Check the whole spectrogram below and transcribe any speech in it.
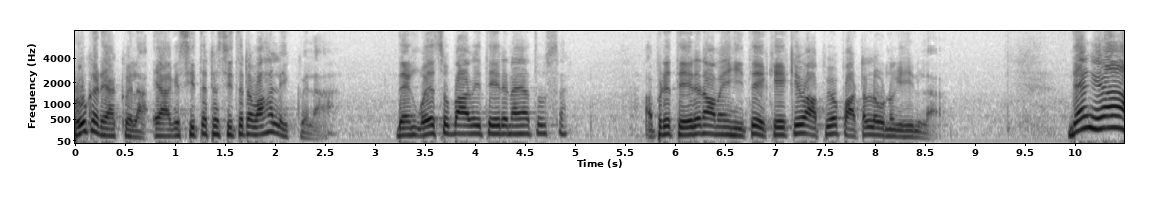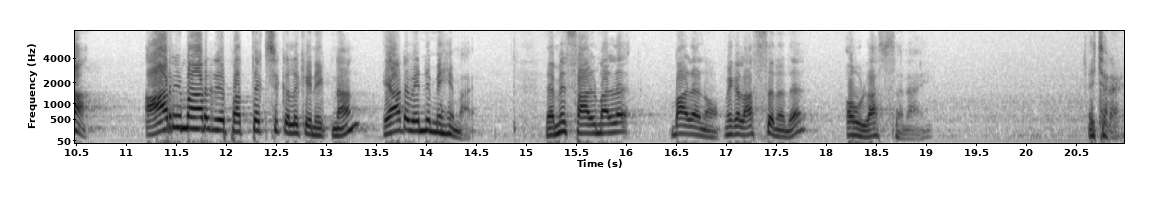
රූකඩයක් වෙලා එයාගේ සිතට සිතට වහලෙක් වෙලා. දැන් ඔය ස්වභාවය තේරෙන අය තුස්ස. අපිට තේරෙනවා මේ හිත එක එකව අපිව පටල වුණු ගිහිල්ලා. දැන් එයා ආර්ය මාර්ගය ප්‍රත්‍යක්ෂ කළ කෙනෙක් නම් එයාට වෙන්න මෙහෙමයි. දැම සල්මල්ල බලනෝ මේක ලස්සනද ඔවු ලස්සනයි. එචරයි.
